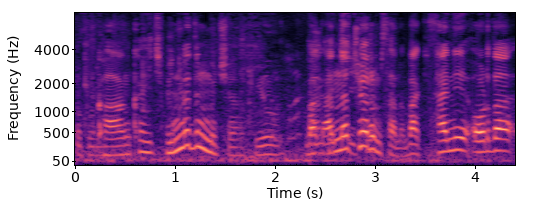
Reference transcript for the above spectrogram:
kapı? Kanka hiç bilmedin mi uçağı? Yok. Bak Kanka anlatıyorum sana. Bak hani orada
